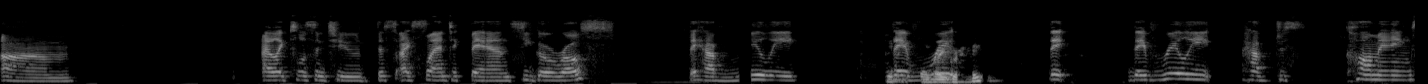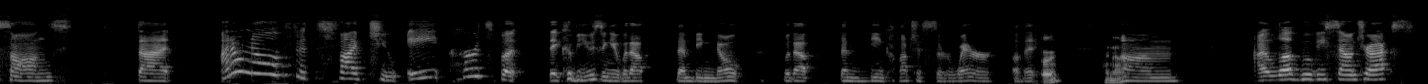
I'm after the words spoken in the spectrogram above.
Um, I like to listen to this Icelandic band, Sigur Rós. They have really, they have they're re- very groovy. They they've really have just calming songs that I don't know if it's five to eight hertz, but they could be using it without them being no without them being conscious or aware of it. Sure. Why not? Um, I love movie soundtracks.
